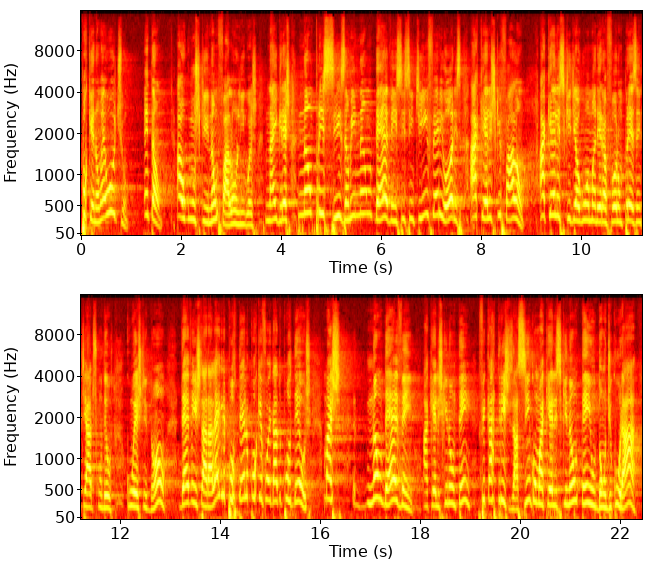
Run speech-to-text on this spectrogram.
porque não é útil. Então, alguns que não falam línguas na igreja não precisam e não devem se sentir inferiores àqueles que falam. Aqueles que de alguma maneira foram presenteados com Deus com este dom, devem estar alegres por tê-lo porque foi dado por Deus, mas não devem, aqueles que não têm, ficar tristes, assim como aqueles que não têm o dom de curar,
